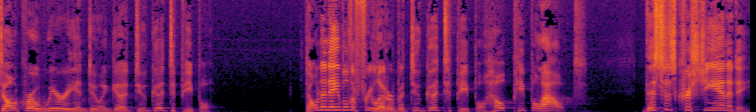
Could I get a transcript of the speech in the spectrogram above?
don't grow weary in doing good. Do good to people. Don't enable the free letter, but do good to people. Help people out. This is Christianity.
